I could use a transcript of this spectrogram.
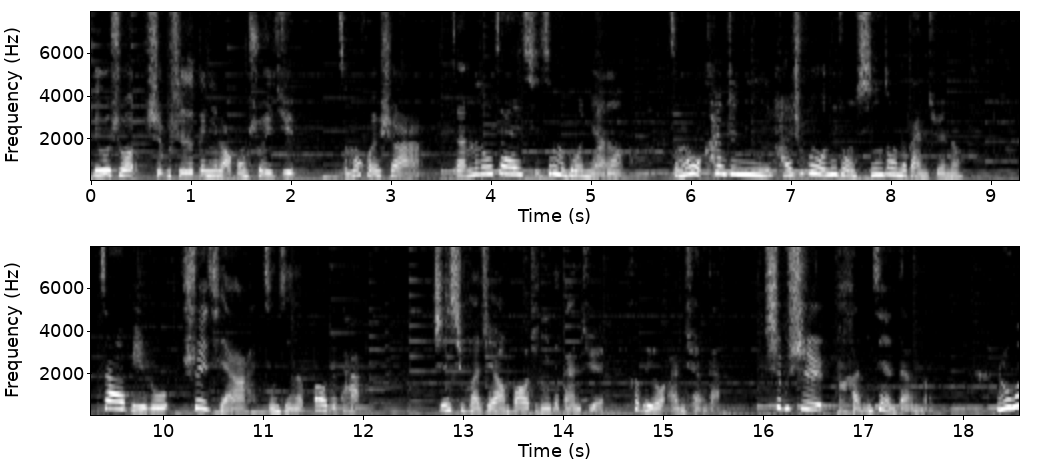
比如说，时不时的跟你老公说一句：“怎么回事啊？咱们都在一起这么多年了，怎么我看着你还是会有那种心动的感觉呢？”再比如，睡前啊，紧紧的抱着他，真喜欢这样抱着你的感觉。特别有安全感，是不是很简单呢？如果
